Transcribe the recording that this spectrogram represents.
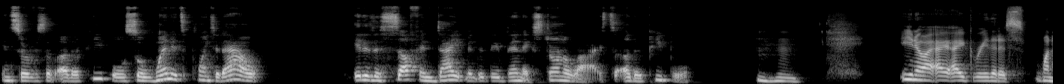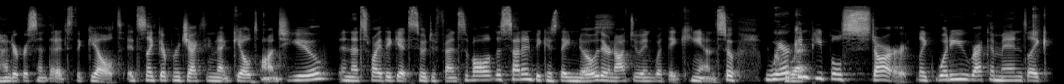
in service of other people. So when it's pointed out, it is a self indictment that they then externalize to other people. Mm-hmm you know, I, I, agree that it's 100% that it's the guilt. It's like they're projecting that guilt onto you. And that's why they get so defensive all of a sudden because they know yes. they're not doing what they can. So, where Correct. can people start? Like, what do you recommend? Like,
